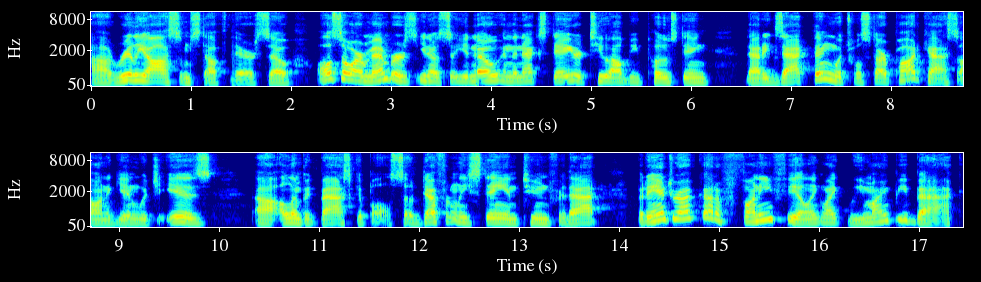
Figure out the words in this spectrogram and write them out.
uh, really awesome stuff there. So, also our members, you know, so you know, in the next day or two, I'll be posting that exact thing, which we'll start podcasts on again, which is uh, Olympic basketball. So, definitely stay in tune for that. But, Andrew, I've got a funny feeling like we might be back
